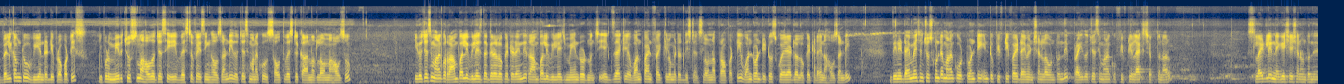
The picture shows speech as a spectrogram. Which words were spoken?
Welcome to VN Reddy properties ఇప్పుడు మీరు చూస్తున్న హౌస్ వచ్చేసి వెస్ట్ ఫేసింగ్ హౌస్ అండి. ఇది వచ్చేసి మనకు సౌత్ వెస్ట్ కార్నర్లో ఉన్న హౌస్ ఇది వచ్చేసి మనకు రాంపల్లి విలేజ్ దగ్గర లొకేటెడ్ అయింది. రాంపల్లి విలేజ్ మెయిన్ రోడ్ నుంచి exactly one point five kilometer డిస్టెన్స్లో ఉన్న property one twenty two square యార్డ్లో లొకేటెడ్ అయిన హౌస్ అండి. దీని డైమెన్షన్ చూసుకుంటే మనకు ట్వంటీ ఇంటూ ఫిఫ్టీ ఫైవ్ డైమెన్షన్లో ఉంటుంది. ప్రైస్ వచ్చేసి మనకు ఫిఫ్టీ ల్యాక్స్ చెప్తున్నారు. స్లైడ్లీ నెగోషియేషన్ ఉంటుంది.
